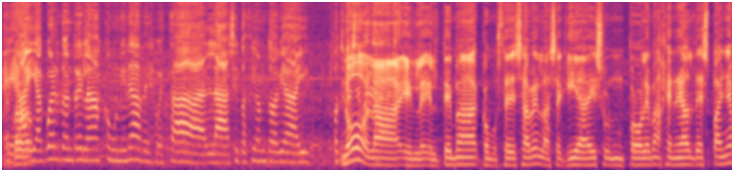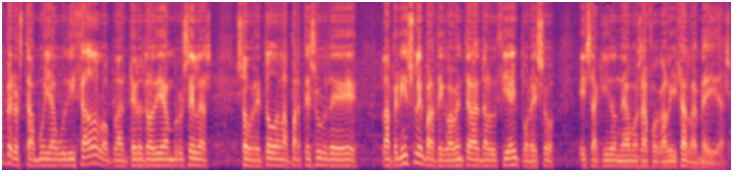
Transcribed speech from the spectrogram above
¿De Eh? ¿Hay acuerdo entre las comunidades o está la situación todavía ahí? No, la- el, el tema, como ustedes saben, la sequía es un problema general de España, pero está muy agudizado. Lo planteé el otro día en Bruselas, sobre todo en la parte sur de la península y particularmente en Andalucía, y por eso es aquí donde vamos a focalizar las medidas.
